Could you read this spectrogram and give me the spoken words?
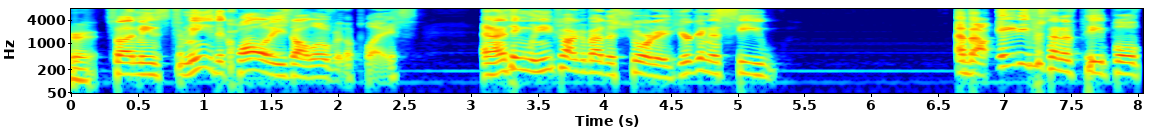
Correct. So that means to me, the quality's all over the place. And I think when you talk about a shortage, you're going to see about 80% of people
